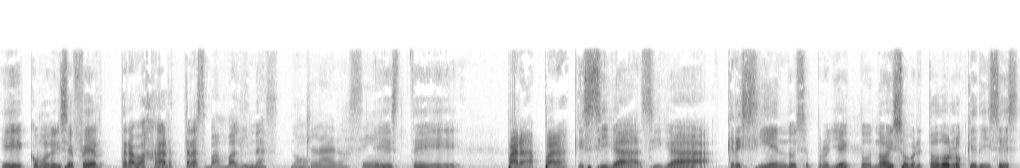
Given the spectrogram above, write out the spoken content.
Eh, como lo dice Fer, trabajar tras bambalinas, ¿no? claro, sí. este para, para que siga, siga creciendo ese proyecto, ¿no? Y sobre todo lo que dices,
